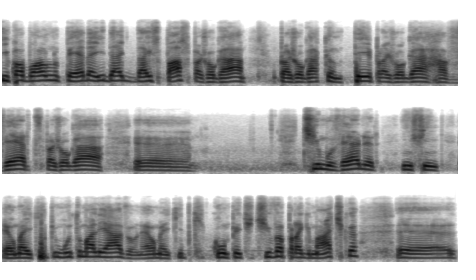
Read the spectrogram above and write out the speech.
e com a bola no pé daí dá, dá espaço para jogar, para jogar Kanté, para jogar Havertz, para jogar é, Timo Werner enfim, é uma equipe muito maleável, né? uma equipe que, competitiva, pragmática é,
